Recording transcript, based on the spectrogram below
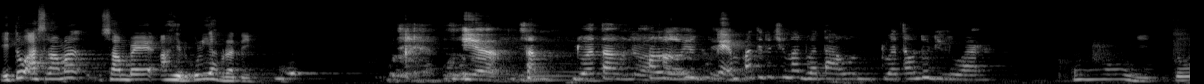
Itu asrama sampai akhir kuliah berarti. Iya, sam dua tahun doang. Kalau yang kayak empat itu cuma dua tahun. Dua tahun tuh di luar. Oh, gitu.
